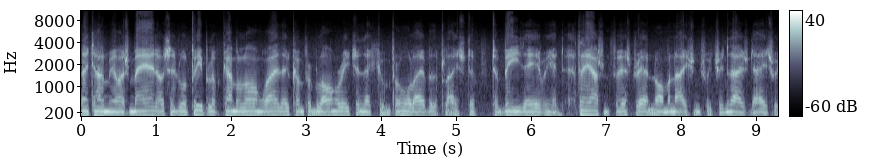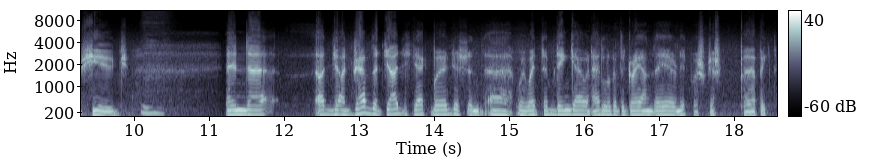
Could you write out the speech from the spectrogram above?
they told me I was mad. I said, well, people have come a long way. They've come from Longreach and they've come from all over the place to, to be there. We had a thousand first round nominations, which in those days was huge. Mm. And uh, I, I, grabbed the judge, Jack Burgess, and uh, we went to Dingo and had a look at the ground there, and it was just perfect.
